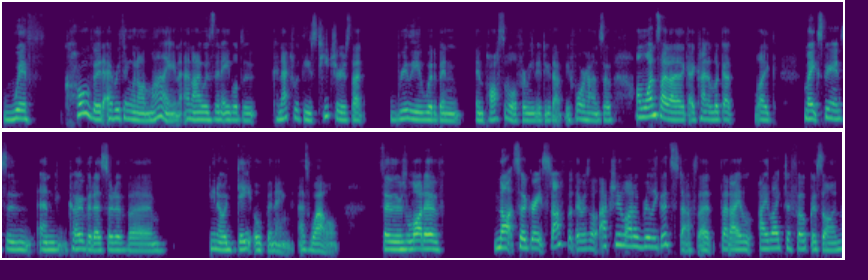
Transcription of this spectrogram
with COVID, everything went online, and I was then able to connect with these teachers that really would have been impossible for me to do that beforehand. So on one side, I like I kind of look at like my experience in, and COVID as sort of a, you know, a gate opening as well. So there's a lot of not so great stuff, but there was actually a lot of really good stuff that that I I like to focus on.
